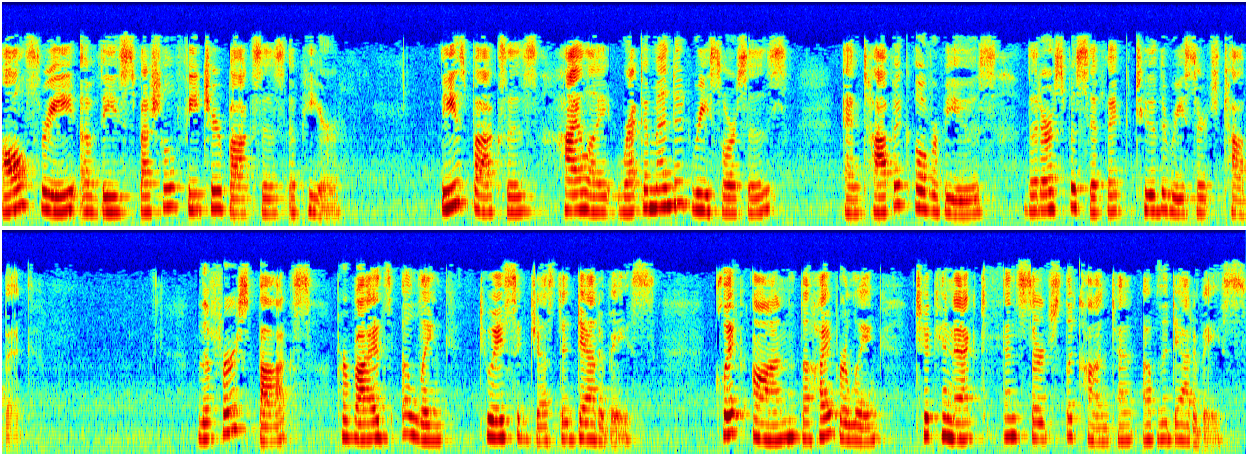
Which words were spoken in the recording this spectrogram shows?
all three of these special feature boxes appear. These boxes highlight recommended resources and topic overviews that are specific to the research topic. The first box provides a link to a suggested database. Click on the hyperlink to connect and search the content of the database.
